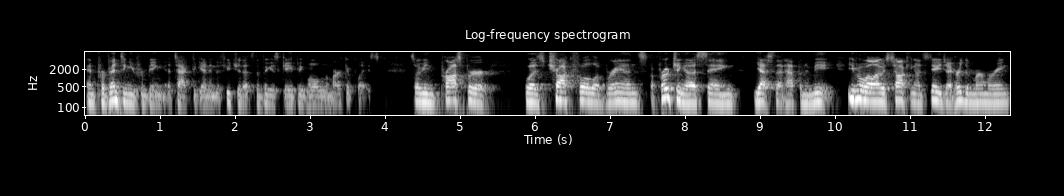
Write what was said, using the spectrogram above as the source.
and preventing you from being attacked again in the future. That's the biggest gaping hole in the marketplace. So, I mean, Prosper was chock full of brands approaching us saying, Yes, that happened to me. Even while I was talking on stage, I heard the murmuring.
